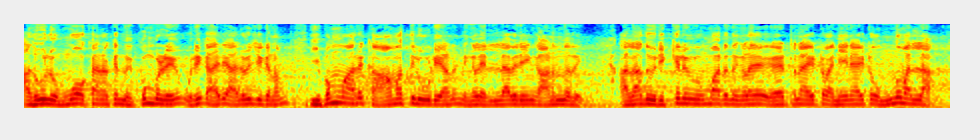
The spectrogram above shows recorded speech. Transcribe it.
അതുപോലെ ഉമ്മ നോക്കാനൊക്കെ നിൽക്കുമ്പോൾ ഒരു കാര്യം ആലോചിക്കണം. ഇവന്മാർ കാമത്തിലൂടെയാണ് നിങ്ങൾ എല്ലാവരെയും കാണുന്നത്. അല്ലാതെ ഒരിക്കലും ഇവന്മാർ നിങ്ങളെ ഏട്ടനായിട്ടോ അനിയനായിട്ടോ ഒന്നുമല്ല.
